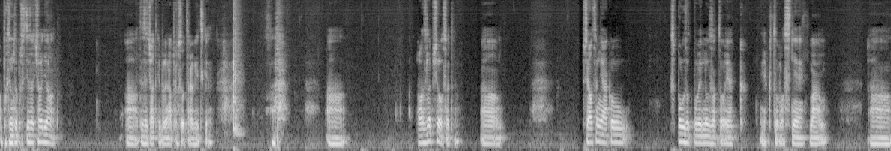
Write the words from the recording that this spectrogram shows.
a pak jsem to prostě začal dělat. A ty začátky byly naprosto tragické. A, ale zlepšilo se to. A, přijal jsem nějakou spolu zodpovědnost za to, jak, jak to vlastně mám. A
